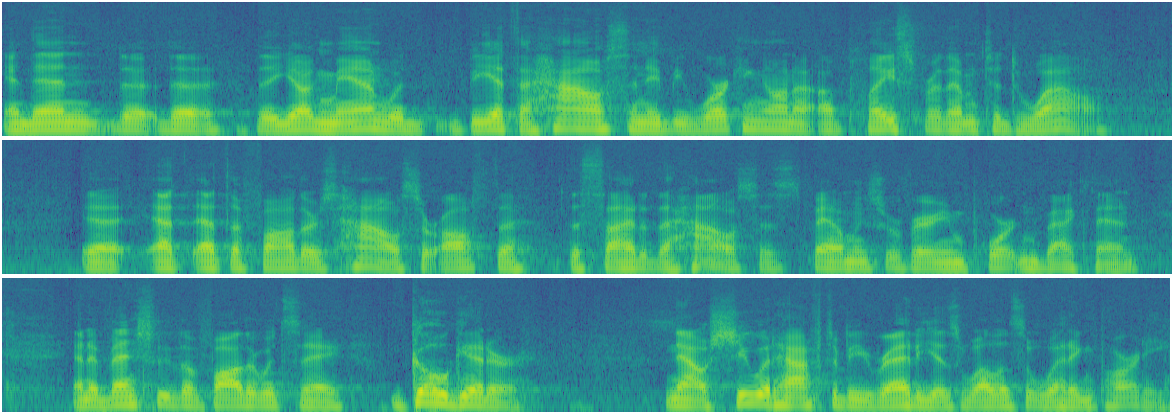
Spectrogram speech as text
And then the, the, the young man would be at the house and he'd be working on a, a place for them to dwell uh, at, at the father's house or off the, the side of the house, as families were very important back then. And eventually the father would say, Go get her. Now, she would have to be ready as well as a wedding party.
